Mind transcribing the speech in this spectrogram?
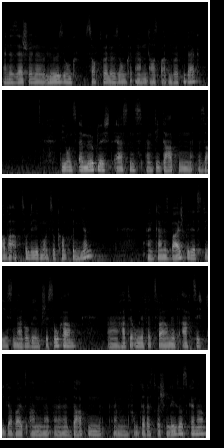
eine sehr schöne Lösung, Softwarelösung ähm, aus Baden-Württemberg, die uns ermöglicht, erstens äh, die Daten sauber abzulegen und zu komprimieren. Ein kleines Beispiel jetzt, die Synagoge in Przesucha äh, hatte ungefähr 280 Gigabyte an äh, Daten ähm, vom terrestrischen Laserscanner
